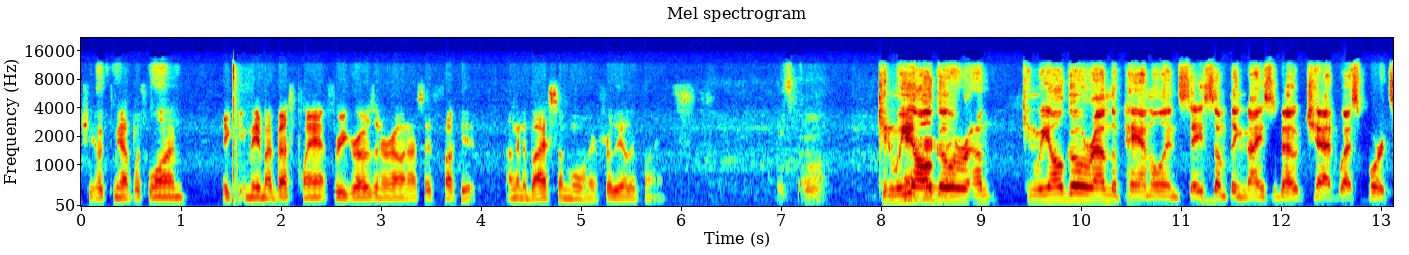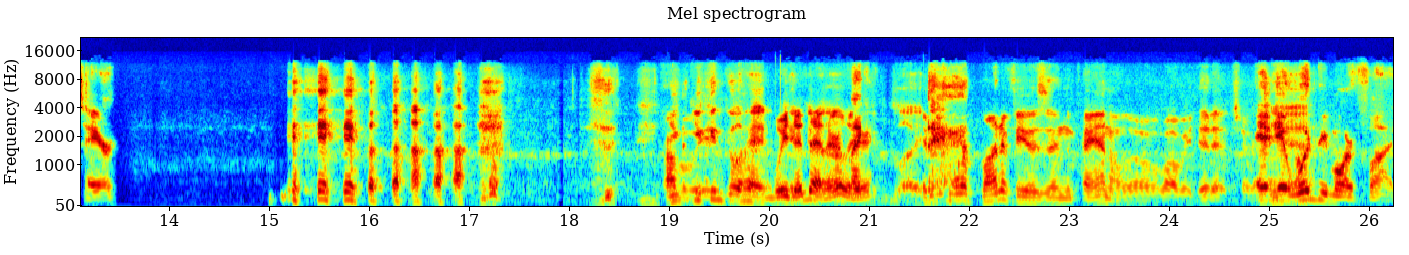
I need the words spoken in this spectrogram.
She hooked me up with one. It made my best plant, three grows in a row, and I said, "Fuck it, I'm gonna buy some more for the other plants." That's cool. Can we all go that. around? Can we all go around the panel and say something nice about Chad Westport's hair? you, you can go ahead. We did that up earlier. if like. It'd be more fun if he was in the panel though while we did it. It, it Yeah. would be more fun,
